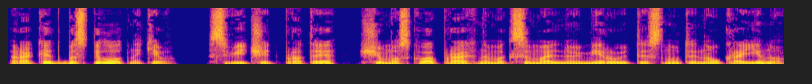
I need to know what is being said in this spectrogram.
ракет безпілотників свідчать про те, що Москва прагне максимальною мірою тиснути на Україну,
